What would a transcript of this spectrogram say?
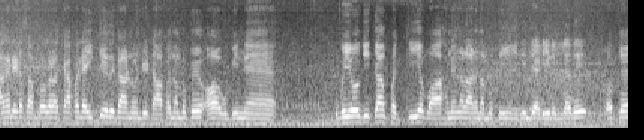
അങ്ങനെയുള്ള സംഭവങ്ങളൊക്കെ അപ്പോൾ ലൈക്ക് ചെയ്ത് കാണുവേണ്ടിയിട്ടാണ് അപ്പം നമുക്ക് പിന്നെ ഉപയോഗിക്കാൻ പറ്റിയ വാഹനങ്ങളാണ് നമുക്ക് ഇതിന്റെ അടിയിലുള്ളത്. ഓക്കെ?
